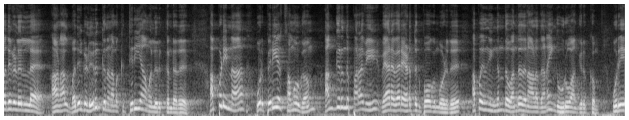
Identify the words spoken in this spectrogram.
பதில்கள் இல்லை. ஆனால் பதில்கள் இருக்குன்னு நமக்கு தெரியாமல் இருக்கின்றது. அப்படின்னா ஒரு பெரிய சமூகம் அங்கிருந்து பரவி வேற வேற இடத்துக்கு போகும்பொழுது அப்போ இவங்க இங்கிருந்து வந்ததுனால தானே இங்கே உருவாங்கியிருக்கும் ஒரே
